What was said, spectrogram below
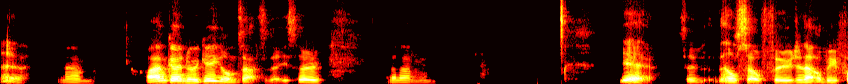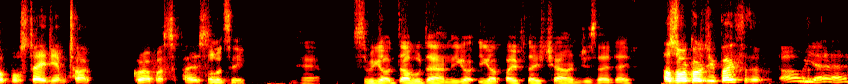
yeah. Um, I am going to a gig on Saturday, so um, yeah. So they'll sell food, and that'll be football stadium type grub, I suppose. Quality. So we got double down. You got you got both those challenges there, Dave. Also, I've got to do both of them. Oh yeah.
